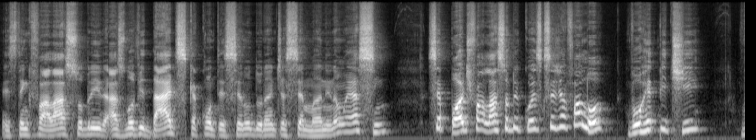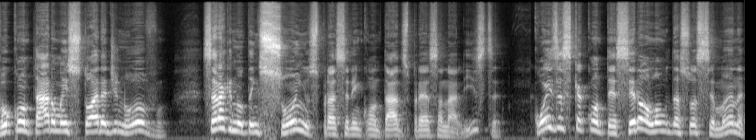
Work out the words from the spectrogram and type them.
Eles têm que falar sobre as novidades que aconteceram durante a semana, e não é assim. Você pode falar sobre coisas que você já falou. Vou repetir. Vou contar uma história de novo. Será que não tem sonhos para serem contados para essa analista? Coisas que aconteceram ao longo da sua semana.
